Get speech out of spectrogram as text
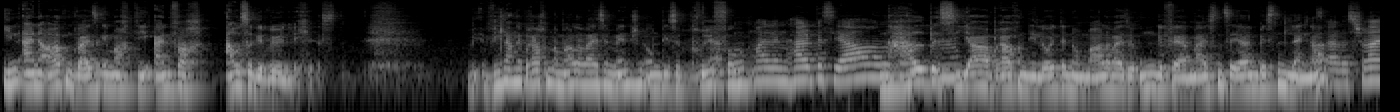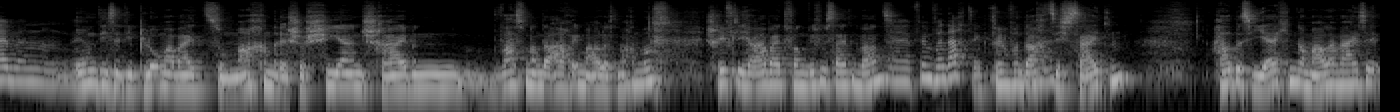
in einer Art und Weise gemacht, die einfach außergewöhnlich ist. Wie lange brauchen normalerweise Menschen um diese Ja, Prüfung? guck mal ein halbes Jahr. oder Ein so. halbes Jahr brauchen die Leute normalerweise ungefähr, meistens eher ein bisschen Das länger, alles schreiben. Und, ja. um diese Diplomarbeit zu machen, recherchieren, schreiben, was man da auch immer alles machen muss. Schriftliche Arbeit von wie vielen Seiten waren es? Äh, 85. 85 Seiten. halbes Jährchen normalerweise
